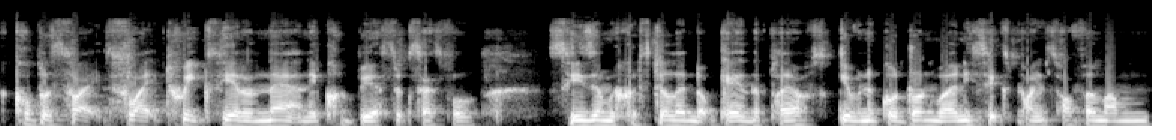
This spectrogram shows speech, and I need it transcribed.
A couple of slight, slight tweaks here and there, and it could be a successful season. We could still end up getting the playoffs, given a good run. We're only six points off them. I'm,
